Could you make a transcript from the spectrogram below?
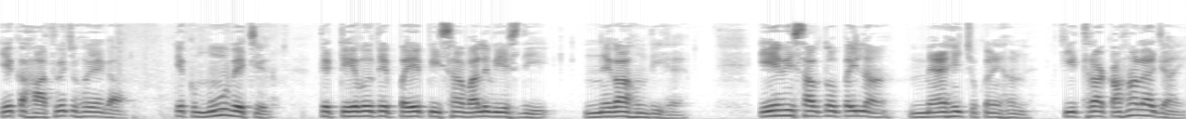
ਇੱਕ ਹੱਥ ਵਿੱਚ ਹੋਏਗਾ, ਇੱਕ ਮੂੰਹ ਵਿੱਚ ਤੇ ਟੇਬਲ ਤੇ ਪਏ ਪੀਸਾਂ ਵੱਲ ਵੀ ਇਸ ਦੀ ਨਿਗਾਹ ਹੁੰਦੀ ਹੈ। ਇਹ ਵੀ ਸਭ ਤੋਂ ਪਹਿਲਾਂ ਮੈਂ ਹੀ ਚੁੱਕਣੇ ਹਨ। ਚੀਥਰਾ ਕਹਾਂ ਲੈ ਜਾਏ?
